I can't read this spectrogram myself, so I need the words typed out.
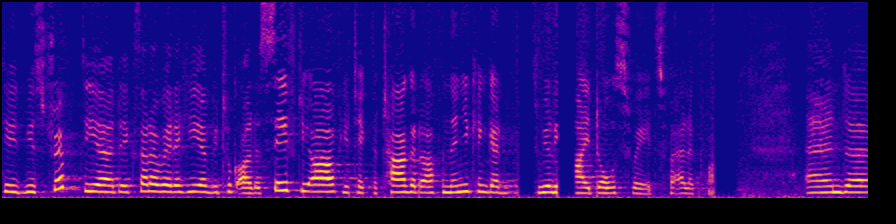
we stripped the, uh, the accelerator here, we took all the safety off, you take the target off, and then you can get really high dose rates for electrons. And uh,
